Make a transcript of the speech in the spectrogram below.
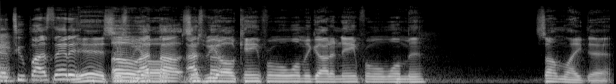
said Tupac said it. Yeah, since oh, we I all thought since I we thought- all came from a woman, got a name from a woman. Something like that.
